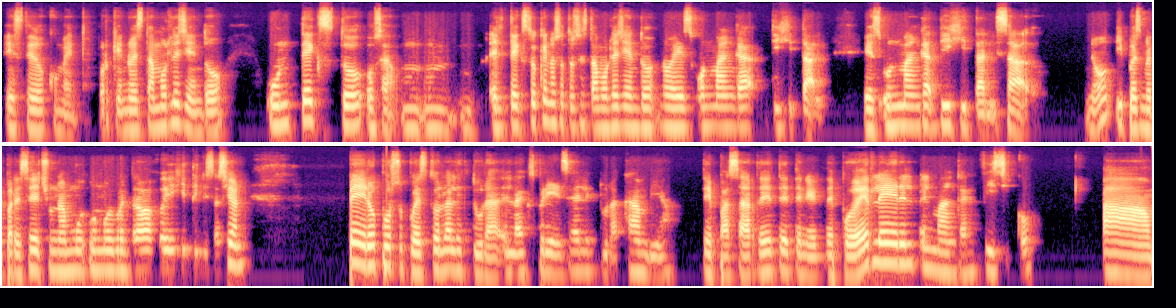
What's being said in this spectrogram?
este documento, porque no estamos leyendo un texto, o sea, el texto que nosotros estamos leyendo no es un manga digital, es un manga digitalizado, ¿no? Y pues me parece hecho un muy buen trabajo de digitalización, pero por supuesto la lectura, la experiencia de lectura cambia, de pasar de, tener, de poder leer el, manga en físico a,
